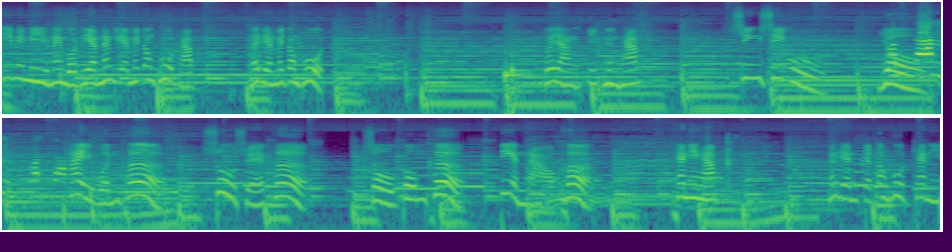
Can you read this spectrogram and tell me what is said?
ที่ไม่มีอยู่ในบทเรียนนักเรียนไม่ต้องพูดครับ นักเรียนไม่ต้องพูด ตัวอย่างอีกหนึ่งครับ ชิงซีอูโยวันจันร์วันจันทร์ไทเหวินเคอร์สู้เสวเคอร์โสกงเคอร์เตี้ยนหนาวเคอร์แค่นี้ครับ นักเรียนจะต้องพูดแค่นี้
